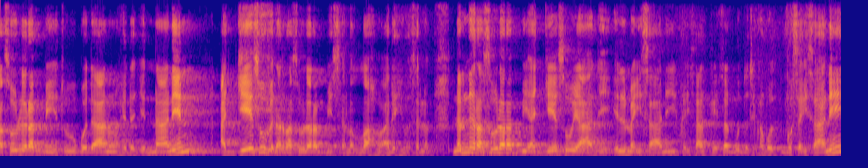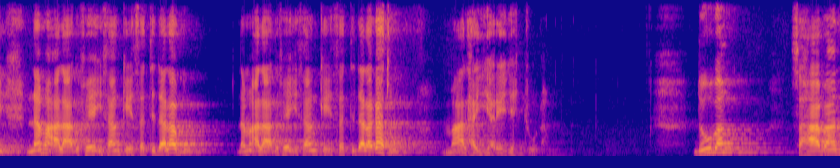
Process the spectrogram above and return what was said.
rasuulli rabbiitu godaanuu heda jennaaniin ajjeesuu fedhan rasuula rabbii sallallahu alaihi wasallam namni rasuula rabbii ajjeesuu yaade ilma isaanii ka isaan keessatti guddate ka gosa isaanii nama alaa dhufee isaan keessatti dalagu nama alaa dhufee isaan keessatti dalagatu maal hayyaree jechuudha duuba sahaabaan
